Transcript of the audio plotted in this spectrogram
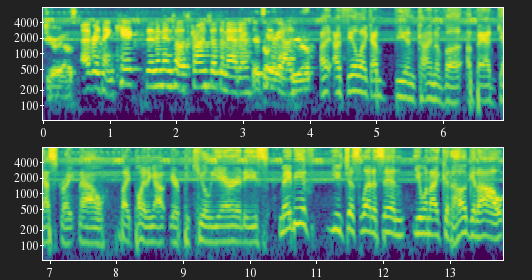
Cheerios. Everything. Kix, cinnamon toast crunch, doesn't matter. It's all Cheerios. I, I feel like I'm being kind of a, a bad guest right now by pointing out your peculiarities. Maybe if you just let us in, you and I could hug it out.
